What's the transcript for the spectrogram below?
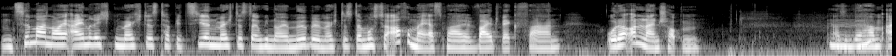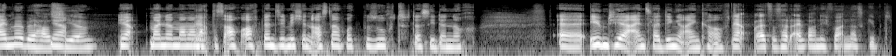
ein Zimmer neu einrichten möchtest, tapezieren möchtest, irgendwie neue Möbel möchtest, dann musst du auch immer erstmal weit wegfahren. Oder online shoppen. Also wir haben ein Möbelhaus Ja. hier. Ja, meine Mama Ja. macht das auch oft, wenn sie mich in Osnabrück besucht, dass sie dann noch äh, eben hier ein, zwei Dinge einkauft. Ja, weil es das halt einfach nicht woanders gibt.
